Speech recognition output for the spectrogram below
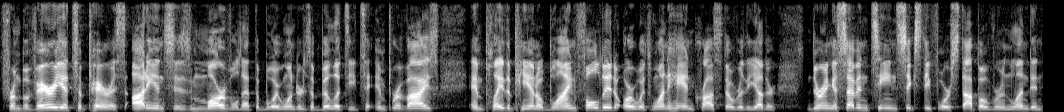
From Bavaria to Paris, audiences marveled at the boy wonder's ability to improvise and play the piano blindfolded or with one hand crossed over the other. During a 1764 stopover in London,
